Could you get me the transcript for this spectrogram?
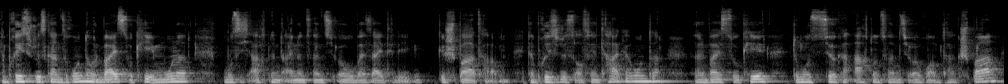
Dann brichst du das Ganze runter und weißt, okay, im Monat muss ich 821 Euro beiseite legen, gespart haben. Dann brichst du das auf den Tag herunter und dann weißt du, okay, du musst circa 28 Euro am Tag sparen,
